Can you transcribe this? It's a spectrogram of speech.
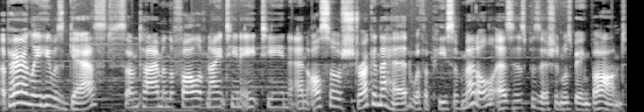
Apparently, he was gassed sometime in the fall of 1918 and also struck in the head with a piece of metal as his position was being bombed.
